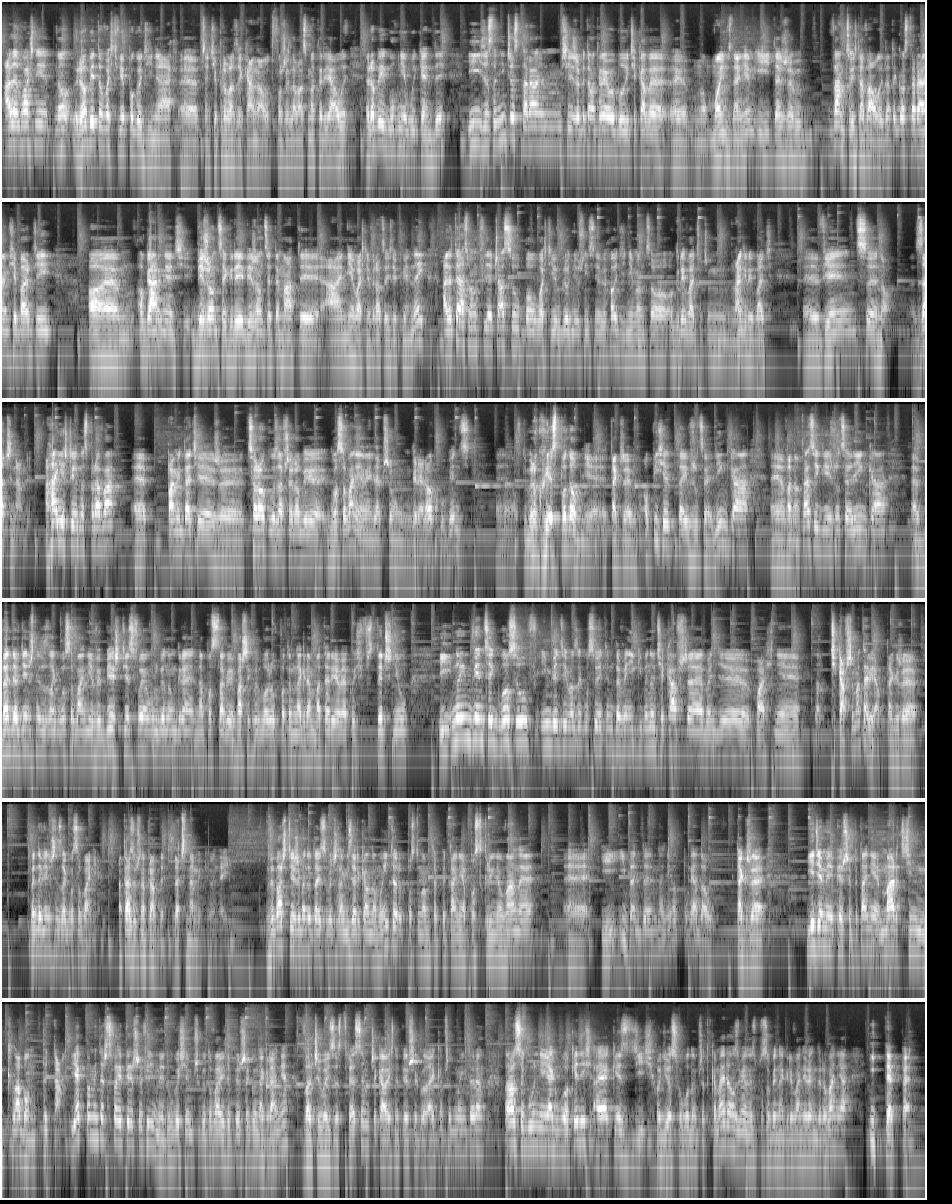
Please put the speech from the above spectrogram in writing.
ale właśnie no, robię to właściwie po godzinach, e, w sensie prowadzę kanał, tworzę dla Was materiały, robię głównie w weekendy i zasadniczo starałem się, żeby te materiały były ciekawe, e, no, moim zdaniem, i też, żeby Wam coś dawały, dlatego starałem się bardziej em, ogarniać bieżące gry, bieżące tematy, a nie właśnie wracać do Q&A, ale teraz mam chwilę czasu, bo właściwie w grudniu już nic nie wychodzi, nie mam co ogrywać, o czym nagrywać, e, więc no, zaczynamy. Aha, jeszcze jedna sprawa, e, pamiętacie, że co roku zawsze robię głosowanie na najlepszą grę roku, więc e, no, w tym roku jest podobnie, także w opisie tutaj wrzucę linka, e, w anotacji gdzieś wrzucę linka. Będę wdzięczny za zagłosowanie. Wybierzcie swoją ulubioną grę na podstawie Waszych wyborów. Potem nagram materiał jakoś w styczniu. I no im więcej głosów, im więcej Was zagłosuje, tym te wyniki będą ciekawsze. Będzie właśnie no, ciekawszy materiał. Także będę wdzięczny za głosowanie. A teraz już naprawdę zaczynamy Q&A. Wybaczcie, że będę tutaj sobie czasami zerkał na monitor, po prostu mam te pytania poscreenowane e, i, i będę na nie odpowiadał. Także jedziemy, pierwsze pytanie. Marcin Klabon pyta. Jak pamiętasz swoje pierwsze filmy? Długo się przygotowałeś do pierwszego nagrania? Walczyłeś ze stresem? Czekałeś na pierwszego lajka przed monitorem? Oraz ogólnie jak było kiedyś, a jak jest dziś? Chodzi o swobodę przed kamerą, zmiany w sposobie nagrywania, renderowania itp.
